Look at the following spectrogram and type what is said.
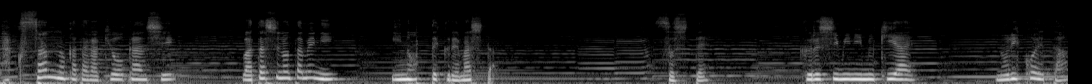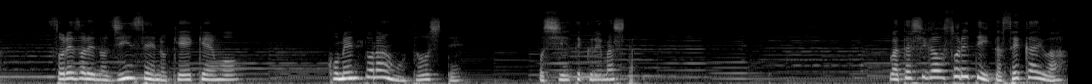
たくさんの方が共感し、私のために祈ってくれました。そして苦しみに向き合い乗り越えたそれぞれの人生の経験をコメント欄を通して教えてくれました。私が恐れていた世界は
